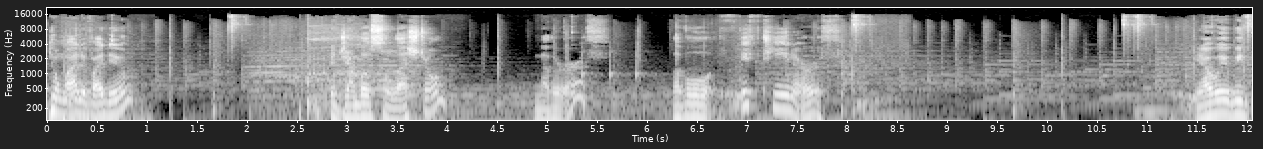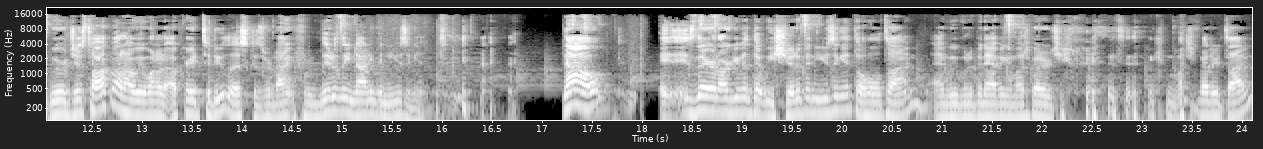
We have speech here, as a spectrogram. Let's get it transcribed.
Don't mind if I do. A Jumbo Celestial. Another Earth. Level 15 Earth. You know, we, we, we were just talking about how we wanted to upgrade to-do list because we're not we're literally not even using it. now, is there an argument that we should have been using it the whole time and we would have been having a much better much better time?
